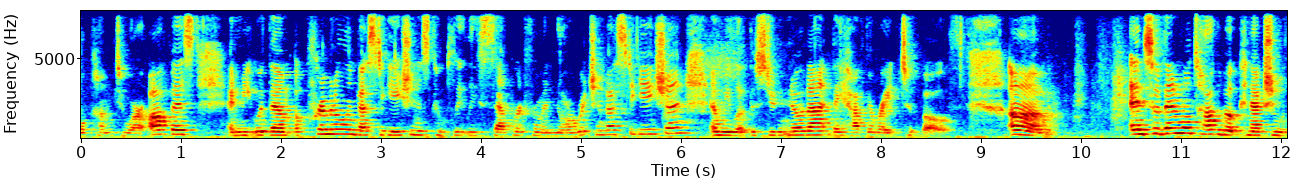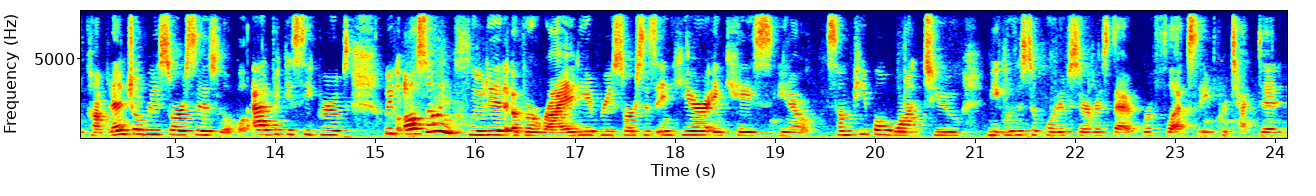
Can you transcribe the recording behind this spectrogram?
will come to our office and meet with them. A criminal investigation is completely separate from a Norwich investigation, and we let the student know that. They have the right to both. Um, and so then we'll talk about connection with confidential resources, local advocacy groups. We've also included a variety of resources in here in case, you know, some people want to meet with a supportive service that reflects a protected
